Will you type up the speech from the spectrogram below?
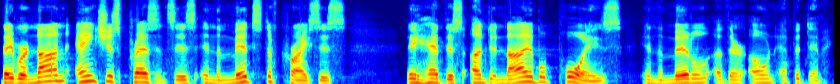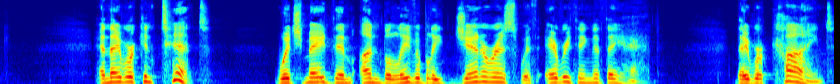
They were non anxious presences in the midst of crisis. They had this undeniable poise in the middle of their own epidemic. And they were content, which made them unbelievably generous with everything that they had. They were kind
